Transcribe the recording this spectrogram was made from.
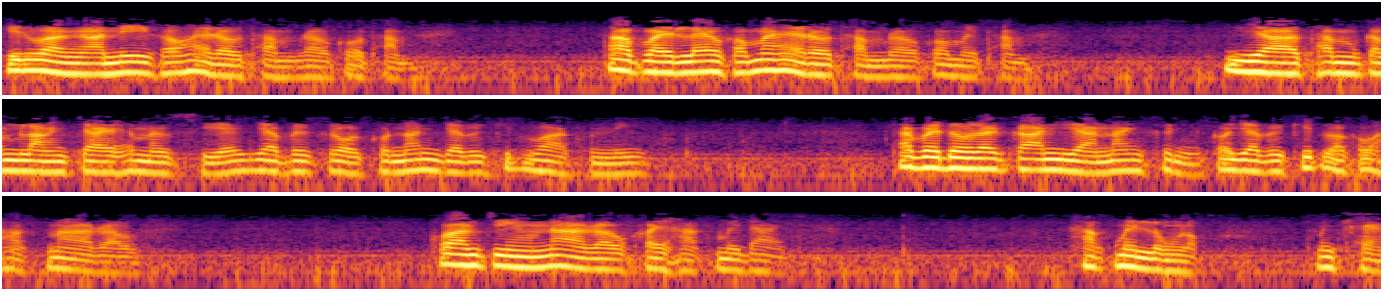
คิดว่างานนี้เขาให้เราทำเราก็ทำถ้าไปแล้วเขาไม่ให้เราทำเราก็ไม่ทำอย่าทำกำลังใจให้มันเสีย อย่าไปโกรธคนนั้น อย่าไปคิดว่าคนนี้ ถ้าไปโดนรายการอย่างนั้นขึ้น ก็อย่าไปคิดว่าเขาหักหน้าเรา ความจริงหน้าเราใครหักไม่ได้ หักไม่ลงหรอก มันแข็ง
